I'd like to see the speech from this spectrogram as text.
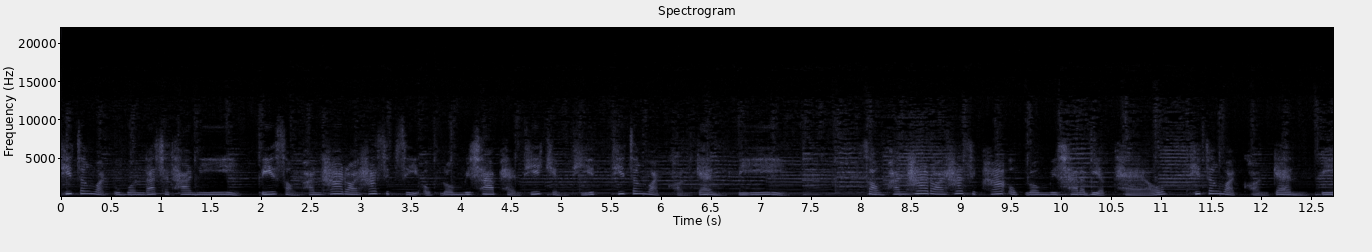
ที่จังหวัดอุบลราชธานี ปี 2554 อบรมวิชาแผนที่เข็มทิศที่จังหวัดขอนแก่น ปี 2555 อบรมวิชาระเบียบแถว ที่จังหวัดขอนแก่น ปี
